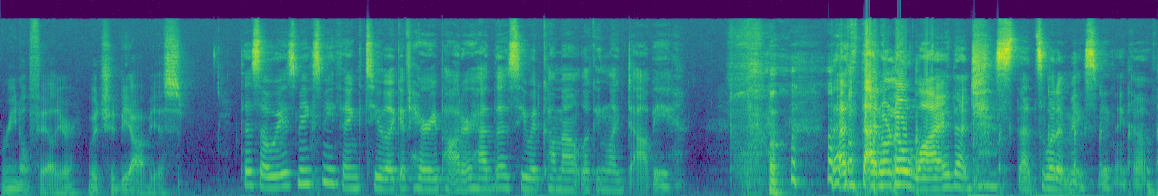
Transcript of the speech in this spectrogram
renal failure, which should be obvious. This always makes me think too, like if Harry Potter had this, he would come out looking like Dobby. That I don't know why. That just that's what it makes me think of.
